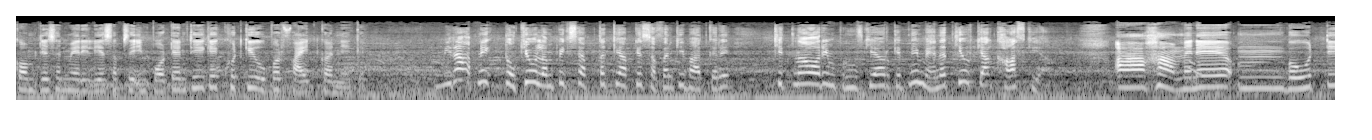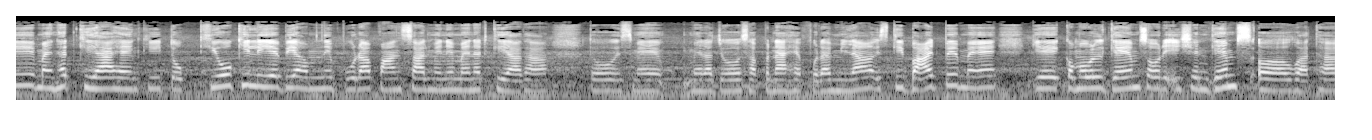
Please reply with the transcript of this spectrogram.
कॉम्पिटिशन मेरे लिए सबसे इम्पोर्टेंट थी कि खुद के ऊपर फाइट करने के। मीरा, अपने टोक्यो ओलंपिक से अब तक के आपके सफ़र की बात करें कितना और इम्प्रूव किया और कितनी मेहनत की और क्या खास किया? आ, हाँ मैंने बहुत ही मेहनत किया है कि टोक्यो के लिए भी हमने पूरा पाँच साल मैंने मेहनत किया था। तो इसमें मेरा जो सपना है पूरा मिला। इसके बाद पे मैं ये कमोवल गेम्स और एशियन गेम्स हुआ था।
